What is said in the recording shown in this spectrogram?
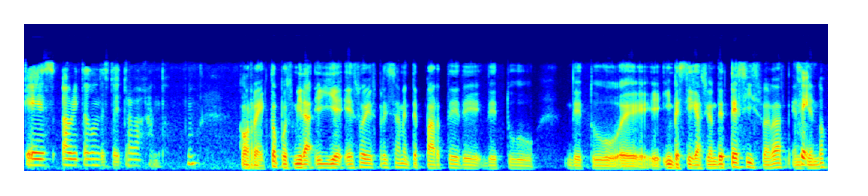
que es ahorita donde estoy trabajando. Correcto, pues mira, y eso es precisamente parte de, de tu de tu eh, investigación de tesis, ¿verdad? Entiendo.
